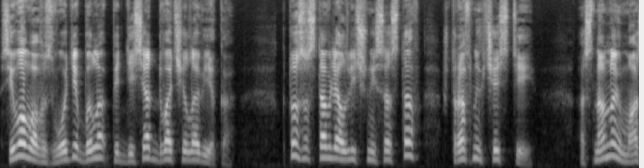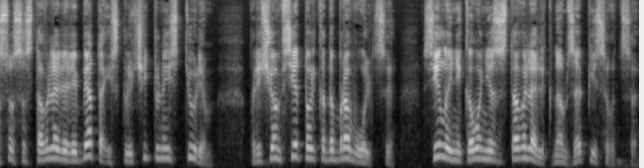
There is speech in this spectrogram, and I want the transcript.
Всего во взводе было 52 человека. Кто составлял личный состав штрафных частей? Основную массу составляли ребята исключительно из тюрем, причем все только добровольцы. Силой никого не заставляли к нам записываться.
